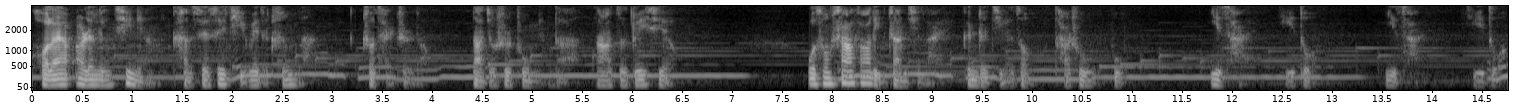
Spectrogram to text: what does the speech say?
后来，二零零七年看 CCTV 的春晚，这才知道，那就是著名的拉兹堆谢舞。我从沙发里站起来，跟着节奏踏出舞步，一踩一跺，一踩一跺。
